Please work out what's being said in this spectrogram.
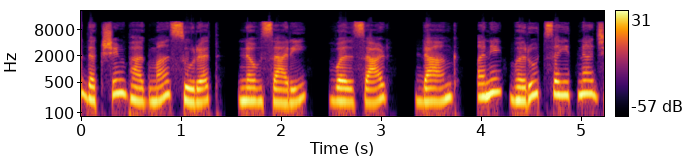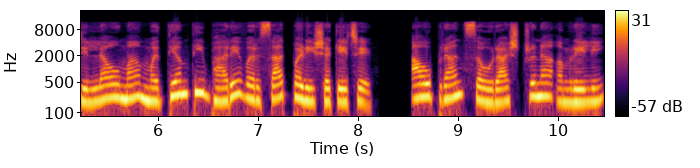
દક્ષિણ ભાગમાં સુરત, નવસારી, વલસાડ, ડાંગ અને ભરૂચ સહિતના જિલ્લાઓમાં મધ્યમથી ભારે વરસાદ પડી શકે છે. આ ઉપરાંત સૌરાષ્ટ્રના અમરેલી,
